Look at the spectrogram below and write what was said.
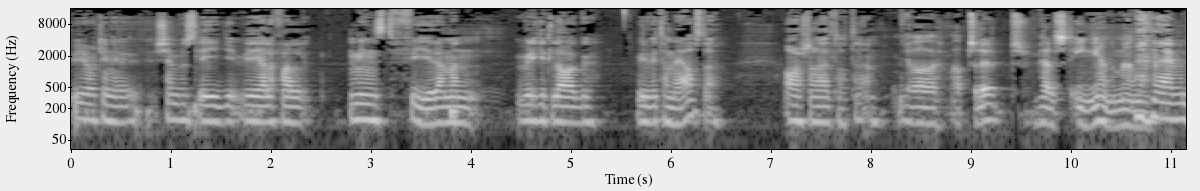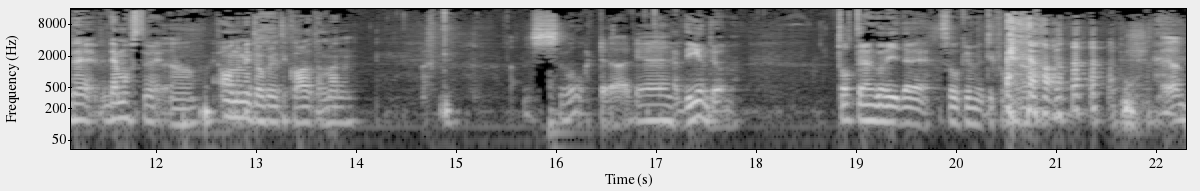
vi har varit inne i Champions League, vi är i alla fall minst fyra, men vilket lag vill vi ta med oss då? Arsenal eller Tottenham? Ja, absolut. Helst ingen, men... Nej, men det, det måste vi. Ja, Om de inte åker ut i kvalet då, men... svårt det där. Det... Ja, det är en dröm. Tottenham går vidare, så åker de ut i kvalet. Jag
